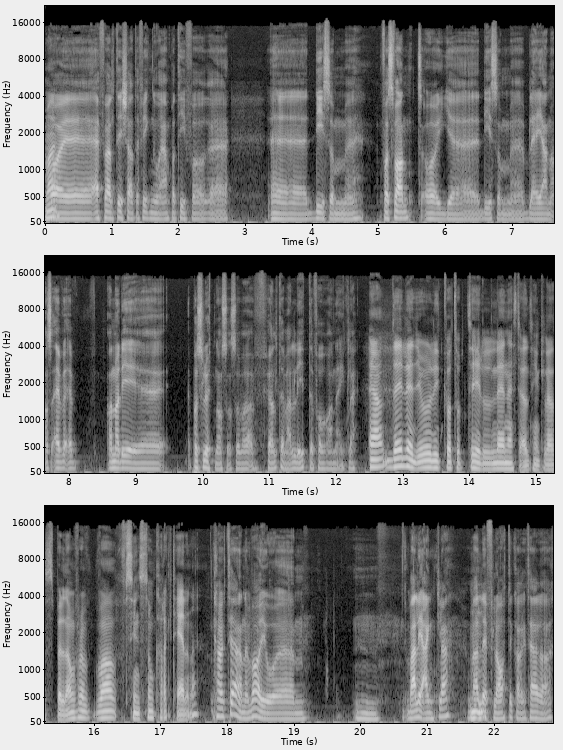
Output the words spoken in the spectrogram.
Nei. Og jeg, jeg følte ikke at jeg fikk noe empati for uh, uh, de som eh, forsvant, og eh, de som eh, ble igjen. Altså, jeg, jeg, og når de eh, På slutten også, så var, følte jeg veldig lite foran, egentlig. Ja, det leder jo litt godt opp til det neste jeg hadde tenkt å spørre deg om. For hva syns du om karakterene? Karakterene var jo um, mm, veldig enkle. Veldig flate karakterer.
